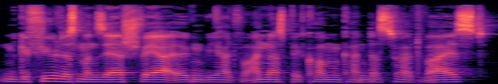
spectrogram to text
ein Gefühl, das man sehr schwer irgendwie halt woanders bekommen kann, dass du halt weißt,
